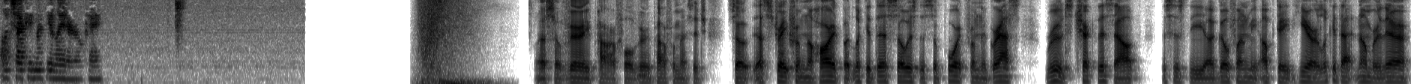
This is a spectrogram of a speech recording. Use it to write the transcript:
I'll check in with you later, okay? That's a very powerful, very powerful message. So that's straight from the heart. But look at this. So is the support from the grassroots. Check this out. This is the uh, GoFundMe update here. Look at that number there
